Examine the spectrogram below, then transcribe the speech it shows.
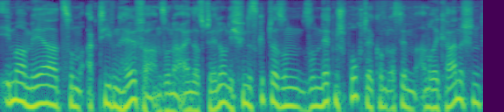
immer mehr zum aktiven Helfer an so einer Einsatzstelle. Und ich finde, es gibt da so einen, so einen netten Spruch, der kommt aus dem amerikanischen.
